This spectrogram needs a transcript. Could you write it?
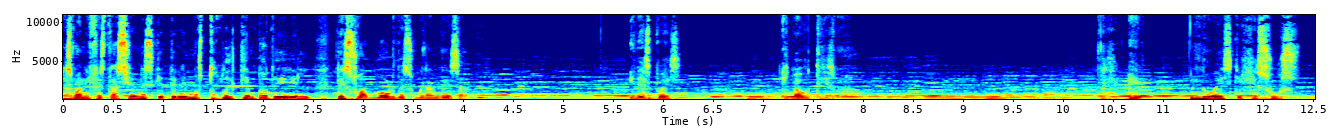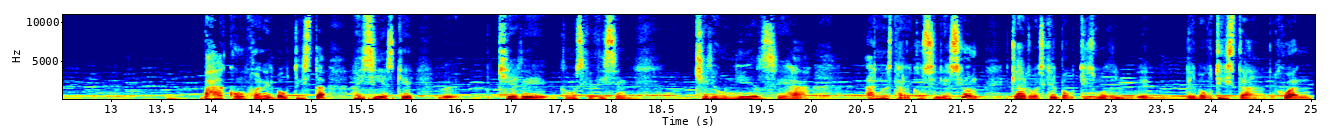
las manifestaciones que tenemos todo el tiempo de Él, de su amor, de su grandeza. Y después, el bautismo. Eh, no es que Jesús va con Juan el Bautista, ay sí, es que eh, quiere, ¿cómo es que dicen? Quiere unirse a, nuestra reconciliación. claro, es que el bautismo del, del, Bautista, de Juan,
